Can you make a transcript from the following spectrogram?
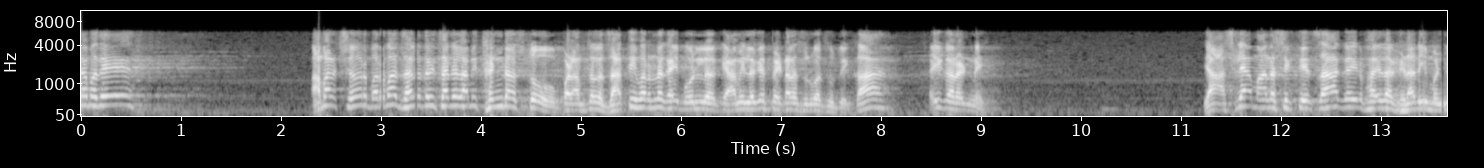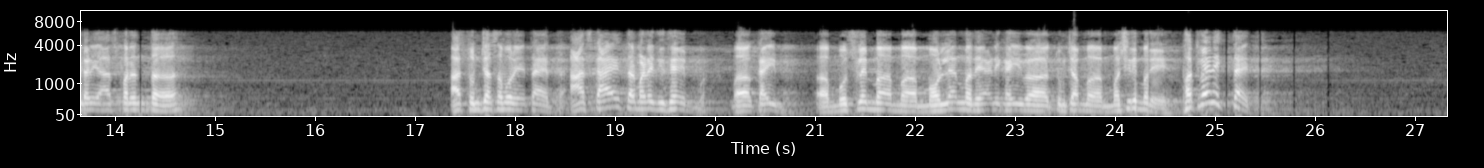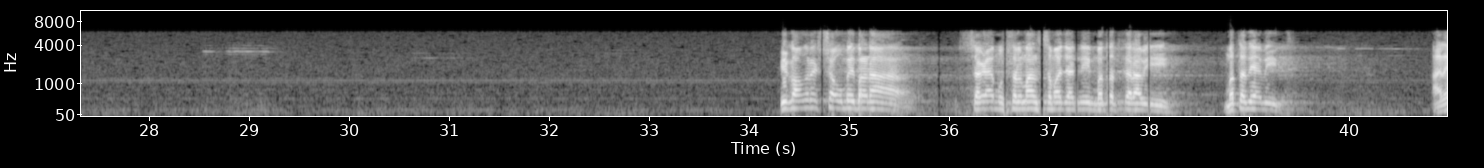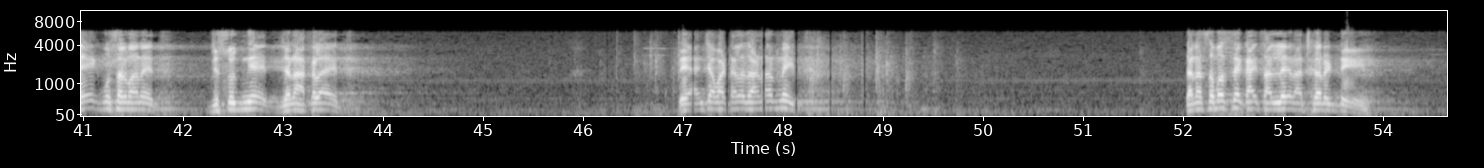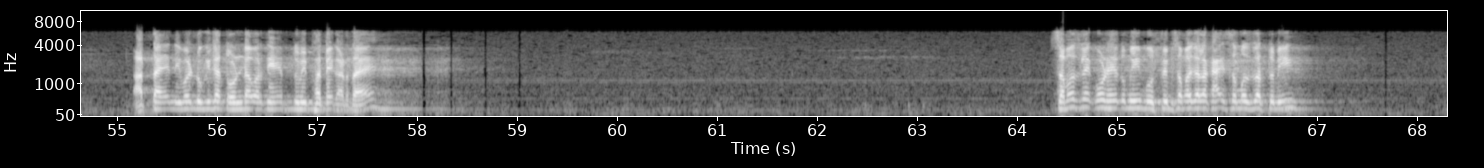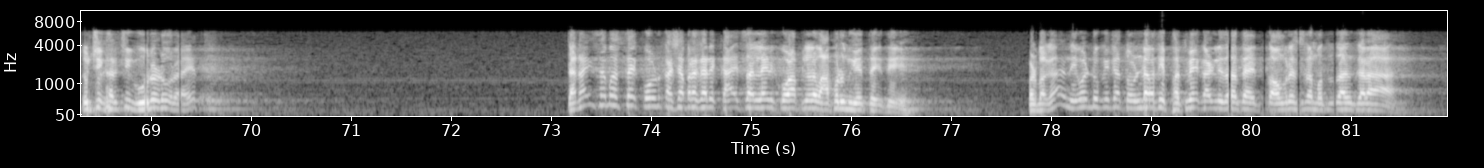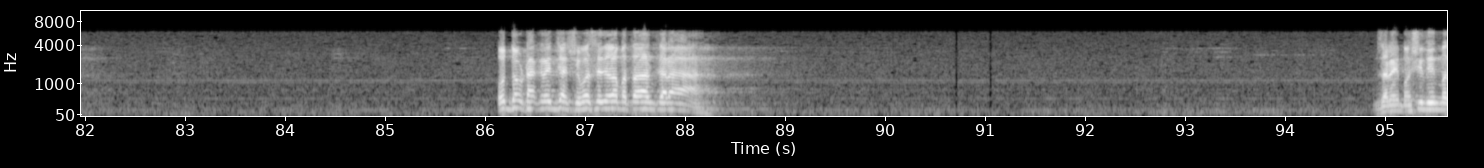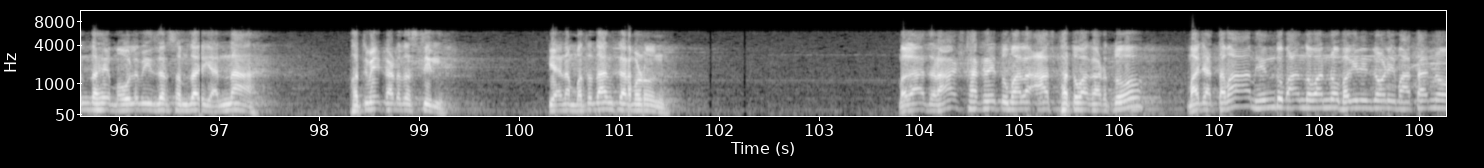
वर्षामध्ये आम्हाला शहर बर्बाद झालं तरी चालेल आम्ही थंड असतो. पण आमच्याला जातीवरनं काही बोललं की आम्ही लगेच पेटायला सुरुवात होते का? काही कारण नाही. या असल्या मानसिकतेचा गैरफायदा घेणारी मंडळी आजपर्यंत आज तुमच्यासमोर येत आहेत. आज काय? तर म्हणे तिथे काही मुस्लिम मोहल्ल्यांमध्ये आणि काही तुमच्या मशिदीमध्ये फतवे निघतायत. की काँग्रेसच्या उमेदवारांना सगळ्या मुसलमान समाजांनी मदत करावी मतं द्यावीत. अनेक मुसलमान आहेत जे सुज्ञ आहेत ज्यांना अकला आहेत. ते यांच्या वाट्याला जाणार नाहीत. त्यांना समजते काय चाललंय राजकारण ते. आता या निवडणुकीच्या तोंडावरती हे तुम्ही फते काढताय. समजले कोण हे तुम्ही? मुस्लिम समाजाला काय समजलात तुम्ही? तुमची घरची गुरढोर आहेत. त्यांनाही समजतंय कोण कशा प्रकारे काय चाललंय आणि कोण आपल्याला वापरून घेत ते. पण बघा निवडणुकीच्या तोंडावरती फतवे काढले जात आहेत. काँग्रेसला मतदान करा. उद्धव ठाकरेंच्या शिवसेनेला मतदान करा. जर हे मशिदींमधनं हे मौलवी जर समजा यांना फतवे काढत असतील यांना मतदान करा म्हणून. मग आज राज ठाकरे तुम्हाला आज फतवा काढतो. माझ्या तमाम हिंदू बांधवांनो भगिनींनो आणि मातांनो.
